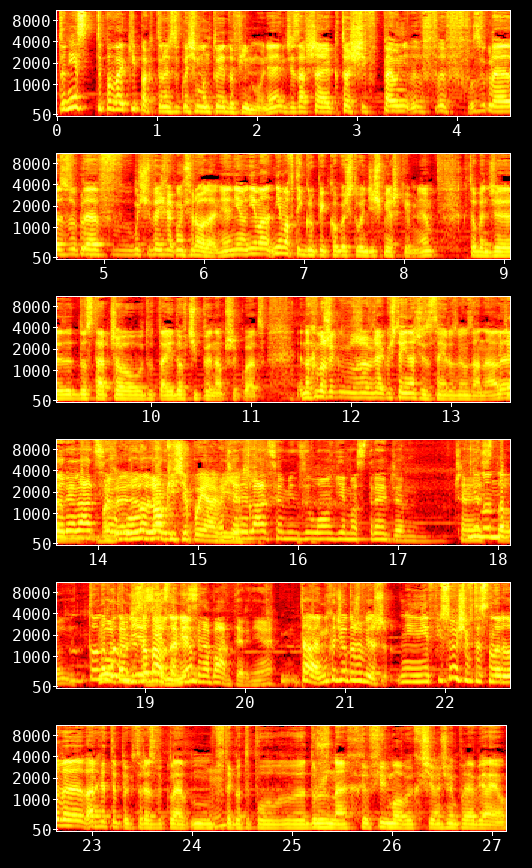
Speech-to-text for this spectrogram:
to nie jest typowa ekipa, która zwykle się montuje do filmu, nie? Gdzie zawsze ktoś w pełni, w, w, zwykle, zwykle w, musi wejść w jakąś rolę, nie? Nie, nie, ma, nie ma w tej grupie kogoś, kto będzie śmieszkiem, nie? Kto będzie dostarczał tutaj dowcipy na przykład. No chyba, że, że jakoś to inaczej zostanie rozwiązane, ale... Znaczy relacja Wongiem, Loki się pojawi znaczy relacja między Wongiem a Strange'em często... Nie, no, no, to na pewno będzie zabawne, nie? na banter, nie? Tak, mi chodzi o to, że wiesz, nie, nie wpisują się w te standardowe archetypy, które zwykle mm. w tego typu drużynach filmowych się, się pojawiają.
